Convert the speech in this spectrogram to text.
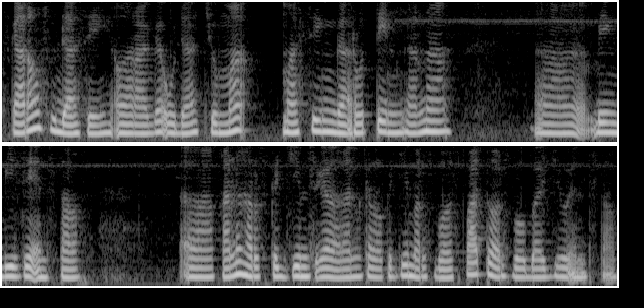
Sekarang sudah sih olahraga udah cuma masih nggak rutin karena uh, being busy and stuff. Uh, karena harus ke gym segala kan. Kalau ke gym harus bawa sepatu harus bawa baju and stuff.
